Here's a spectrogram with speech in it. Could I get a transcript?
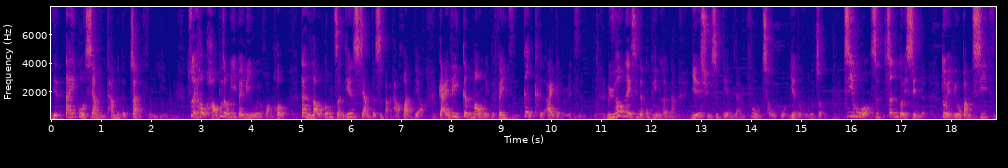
也待过项羽他们的战俘营，最后好不容易被立为皇后，但老公整天想的是把她换掉，改立更貌美的妃子，更可爱的儿子。吕后内心的不平衡啊，也许是点燃复仇火焰的火种，几乎哦是针对性的对刘邦妻子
